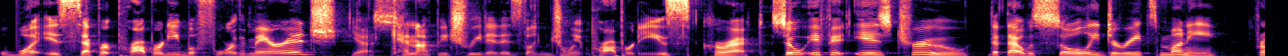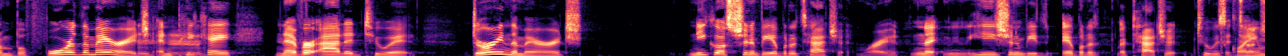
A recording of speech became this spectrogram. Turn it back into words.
what is separate property before the marriage Yes. cannot be treated as like joint properties. Correct. So if it is true that that was solely Dorit's money from before the marriage and Mm-hmm. PK never added to it during the marriage, Nikos shouldn't be able to attach it. Right. He shouldn't be able to attach it to his claim,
